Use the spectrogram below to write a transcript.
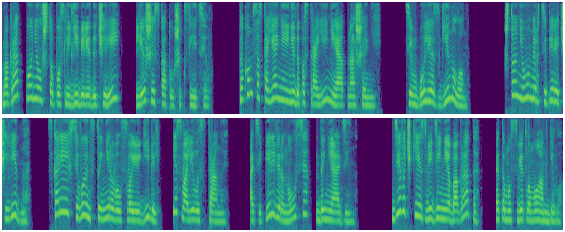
Баграт понял, что после гибели дочерей Леший с катушек слетел. В таком состоянии не до построения отношений. Тем более сгинул он. Что не умер, теперь очевидно. Скорее всего, инсценировал свою гибель и свалил из страны. А теперь вернулся, да не один. Девочке из видения Баграта, этому светлому ангелу,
